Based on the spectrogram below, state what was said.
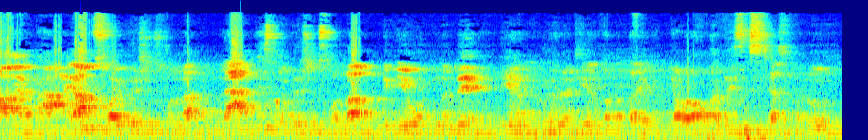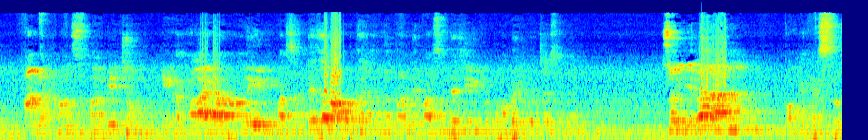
ఆ యొక్క అయాన్స్ వైబ్రేషన్స్ వల్ల లాటిస్ వైబ్రేషన్స్ వల్ల నీకు ఏమవుతుందంటే ఈ ఎలక్ట్రికల్ ఎనర్జీ ఎంత అవుతాయి ఎవరో ఒకరు రెసిస్ట్ చేస్తారు. అన్న కాన్సెప్ట్ పంపించాం. ఇక్కడ కొలాయిడ్ అవ్వడం వల్ల ఎయిటీ పర్సెంటేజ్ లోపలికి వెళ్తుంది ట్వంటీ పర్సెంటేజ్ ఈ రూపంలో బయటకు వచ్చేస్తుంది. సో ఇలా ఒక క్రిస్టల్లో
